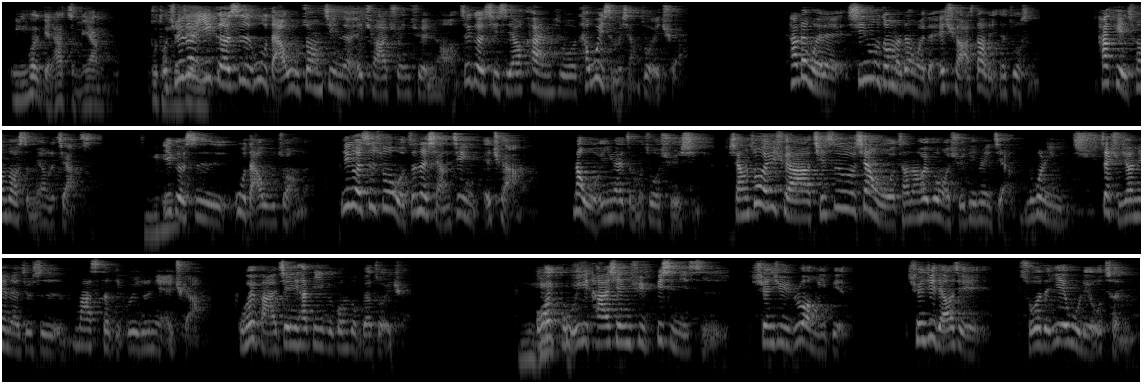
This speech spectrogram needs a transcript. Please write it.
您会给他怎么样不同？我觉得一个是误打误撞进了 HR 圈圈哈，这个其实要看说他为什么想做 HR。他认为的，心目中的认为的 HR 到底在做什么？他可以创造什么样的价值？一个是误打误撞的，一个是说我真的想进 HR，那我应该怎么做学习？想做 HR，其实像我常常会跟我学弟妹讲，如果你在学校念的就是 Master Degree 就是念 HR，我会反而建议他第一个工作不要做 HR，我会鼓励他先去 Business，先去 run 一遍，先去了解所谓的业务流程，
